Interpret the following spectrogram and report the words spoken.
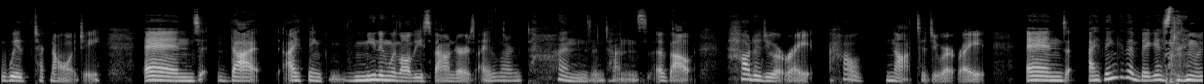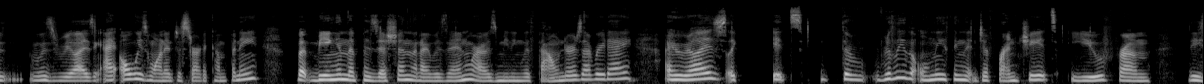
with technology. And that I think meeting with all these founders, I learned tons and tons about how to do it right, how not to do it right. And I think the biggest thing was, was realizing I always wanted to start a company, but being in the position that I was in where I was meeting with founders every day, I realized like it's the really the only thing that differentiates you from the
